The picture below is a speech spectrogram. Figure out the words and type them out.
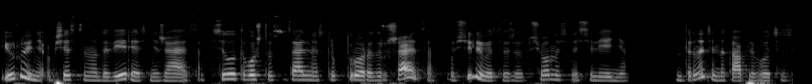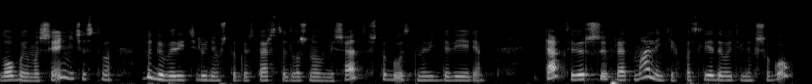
и уровень общественного доверия снижается. В силу того, что социальная структура разрушается, усиливается разобщенность населения. В интернете накапливаются злоба и мошенничество. Вы говорите людям, что государство должно вмешаться, чтобы восстановить доверие. Так, совершив ряд маленьких последовательных шагов,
